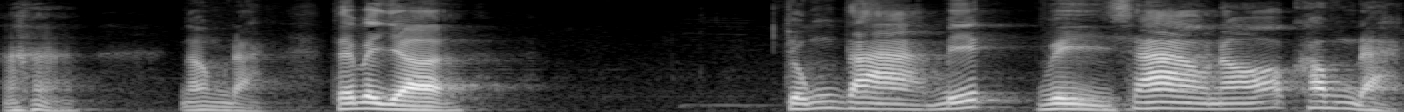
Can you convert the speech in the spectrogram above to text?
Nó không đạt. Thế bây giờ chúng ta biết vì sao nó không đạt.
